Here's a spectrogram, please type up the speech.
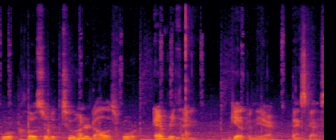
for closer to $200 for everything. Get up in the air. Thanks, guys.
